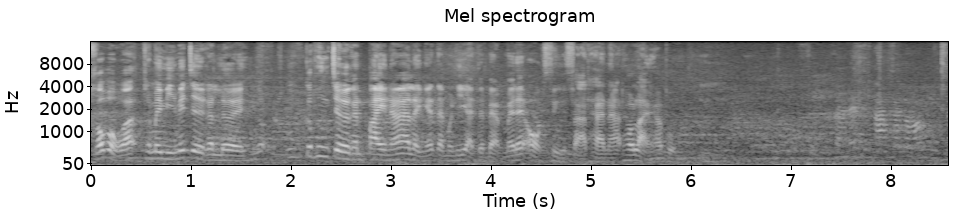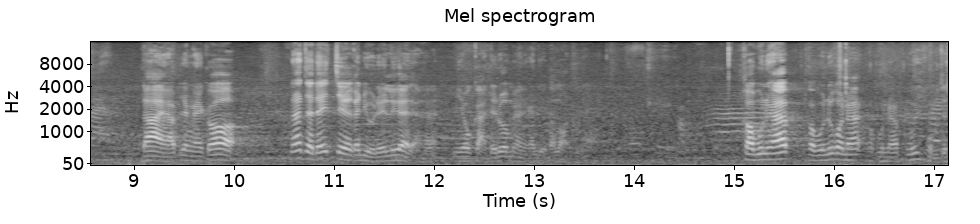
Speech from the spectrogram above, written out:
เขาบอกว่าทำไมมีนไม่เจอกันเลยก็ก็เพิ่งเจอกันไปนะอะไรเงี้ยแต่บางทีอาจจะแบบไม่ได้ออกสื่อสาธารณะเท่าไหร่ครับผมอืมแต่ได้ติดตามกันเนาะมีแฟนได้ครับยังไงก็ น่าจะได้เจอกันอยู่เรื่อยๆแหละฮะมีโอกาสได้ร่วมงานกันอยู่ตลอดอยู่แล้วโอเคขอบคุณค่ะขอบคุณครับ ขอบคุณทุกคนนะขอบคุณครับ อุ้ยผมจะ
